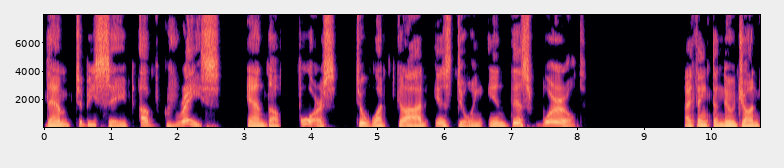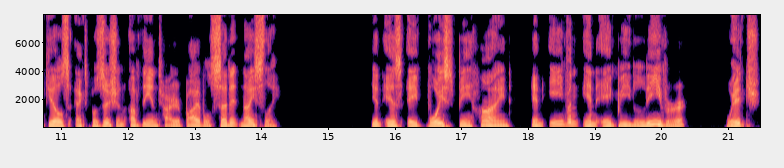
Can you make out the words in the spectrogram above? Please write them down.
them to be saved of grace and the force to what God is doing in this world. I think the new John Gill's exposition of the entire Bible said it nicely. It is a voice behind and even in a believer, which,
